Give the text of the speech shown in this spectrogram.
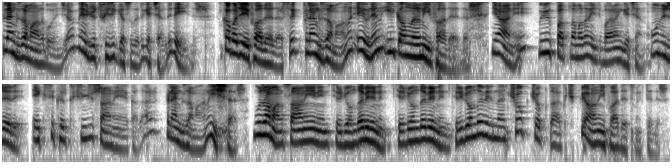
Planck zamanı boyunca mevcut fizik yasaları geçerli değildir. Kabaca ifade edersek Planck zamanı evrenin ilk anlarını ifade eder. Yani büyük patlamadan itibaren geçen 10 üzeri eksi 43. saniyeye kadar Planck zamanı işler. Bu zaman saniyenin trilyonda birinin, trilyonda birinin, trilyonda birinden çok çok daha küçük bir anı ifade etmektedir.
